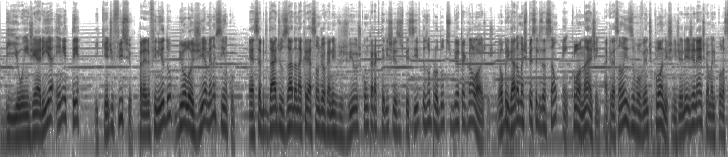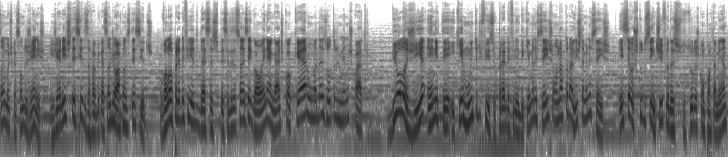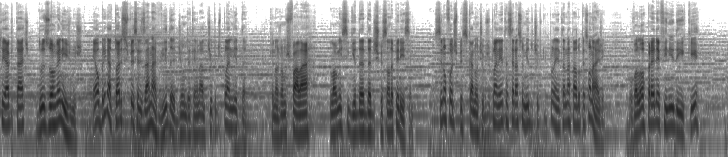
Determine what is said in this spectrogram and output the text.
Bioengenharia NT, e que é difícil, pré-definido Biologia menos 5. Essa habilidade usada na criação de organismos vivos com características específicas ou produtos biotecnológicos. É obrigada a uma especialização em clonagem, a criação e desenvolvimento de clones, engenharia genética, manipulação e modificação dos genes, engenharia de tecidos, a fabricação de órgãos e tecidos. O valor pré-definido dessas especializações é igual ao NH de qualquer uma das outras menos 4. Biologia, NT, e que é muito difícil, pré-definido em Q-6 ou naturalista -6. Esse é o estudo científico das estruturas, comportamento e habitat dos organismos. É obrigatório se especializar na vida de um determinado tipo de planeta, que nós vamos falar logo em seguida da descrição da perícia. Se não for especificado um tipo de planeta, será assumido o tipo de planeta natal do personagem. O valor pré-definido em Q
